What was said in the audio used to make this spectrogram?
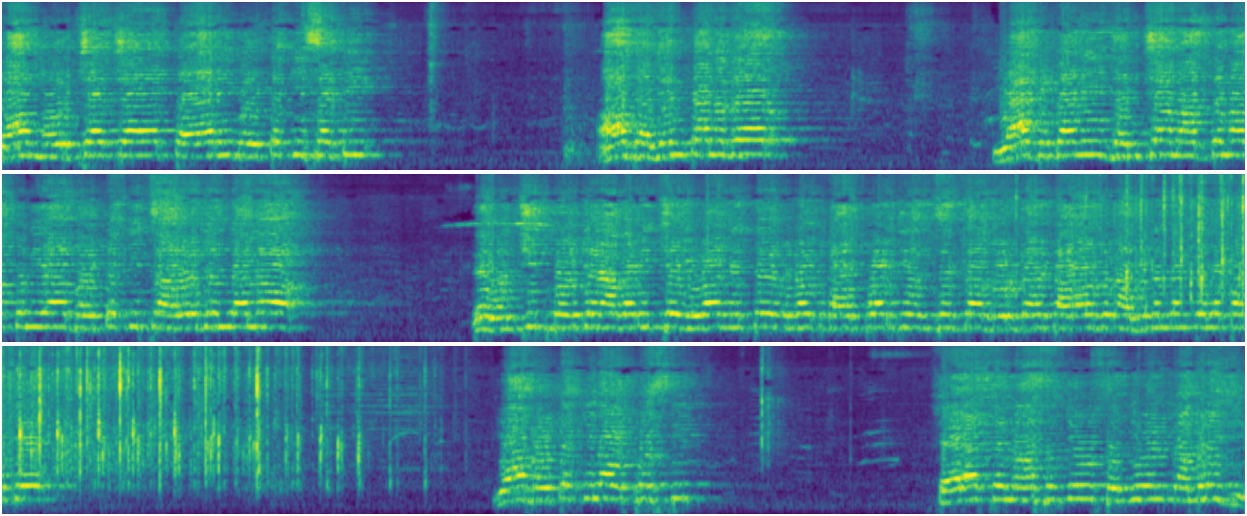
या मोर्चाच्या तयारी बैठकीसाठी आज अजिंठा नगर या ठिकाणी ज्यांच्या माध्यमातून या बैठकीचं आयोजन झालं ते वंचित बहुजन आघाडीचे युवा नेते विनोद गायकवाड यांचं त्या जोरदार टाळावरून अभिनंदन केलं पाहिजे. या बैठकीला उपस्थित शहराचे महासचिव संजीवन कांबळेजी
